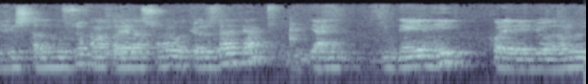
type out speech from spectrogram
bilinç tanımımız yok ama korelasyona bakıyoruz derken yani neyle neyi korele ediyorlar onu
